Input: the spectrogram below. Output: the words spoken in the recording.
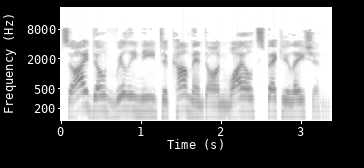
So I don't really need to comment on wild speculation.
